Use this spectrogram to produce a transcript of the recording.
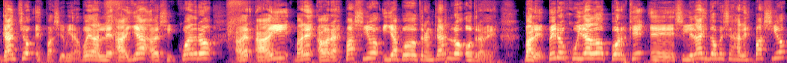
Gancho, espacio, mira, voy a darle allá A ver si cuadro, a ver, ahí Vale, ahora espacio y ya puedo trancarlo otra vez Vale, pero cuidado porque eh, si le dais dos veces al espacio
